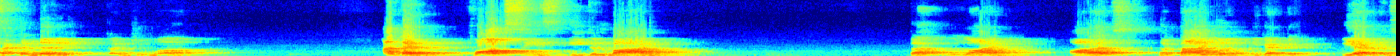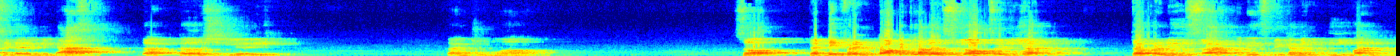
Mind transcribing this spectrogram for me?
secondary consumer. And then fox is eaten by the lion or else the tiger you can take. We are considering it as the tertiary consumer. So the different trophic levels you observe here. The producer it is becoming T1,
